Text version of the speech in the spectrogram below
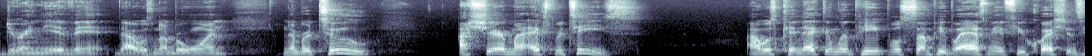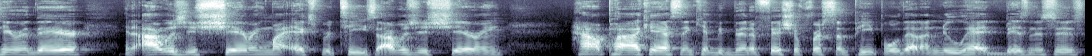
during the event. That was number one. Number two, I shared my expertise. I was connecting with people. Some people asked me a few questions here and there, and I was just sharing my expertise. I was just sharing how podcasting can be beneficial for some people that I knew had businesses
